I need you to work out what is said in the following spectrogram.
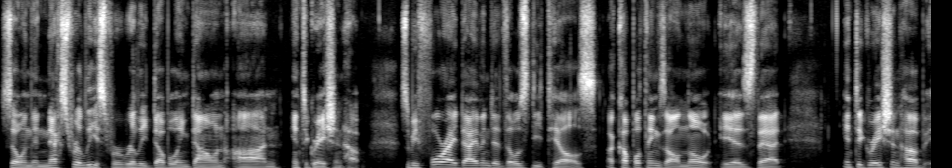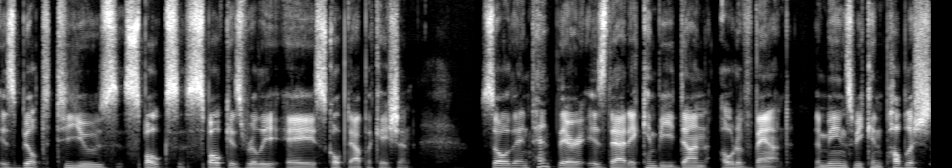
So, in the next release, we're really doubling down on Integration Hub. So, before I dive into those details, a couple things I'll note is that Integration Hub is built to use spokes. Spoke is really a scoped application. So, the intent there is that it can be done out of band. That means we can publish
